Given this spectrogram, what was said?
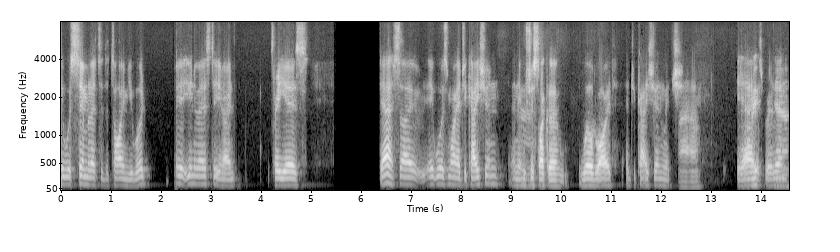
it was similar to the time you would be at university. You know, in three years. Yeah, so it was my education, and it was Mm. just like a worldwide education, which wow yeah, it was brilliant.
